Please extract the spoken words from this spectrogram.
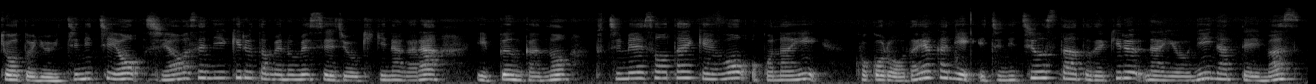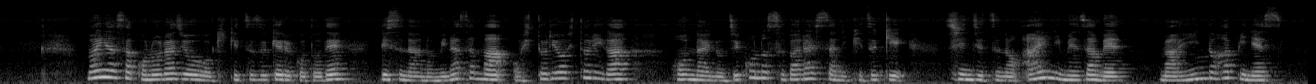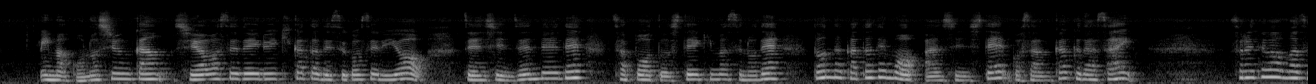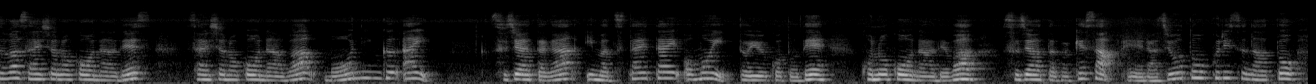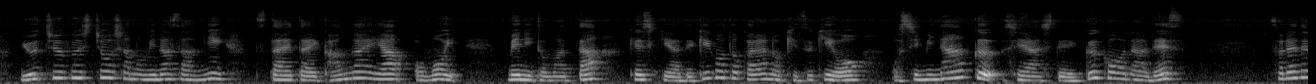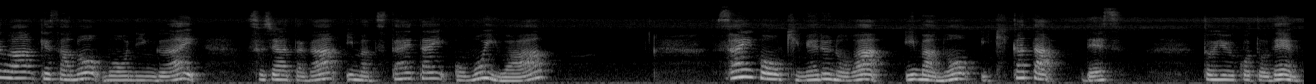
今日という一日を幸せに生きるためのメッセージを聞きながら1分間のプチ瞑想体験を行い心穏やかに一日をスタートできる内容になっています毎朝このラジオを聴き続けることでリスナーの皆様お一人お一人が本来の自己の素晴らしさに気づき真実の愛に目覚めマインドハピネス今この瞬間幸せでいる生き方で過ごせるよう全身全霊でサポートしていきますのでどんな方でも安心してご参加ください。それではまずは最初のコーナーです。最初のコーナーはモーニングアイ。スジャータが今伝えたい思いということでこのコーナーではスジャータが今朝、えー、ラジオトークリスナーと YouTube 視聴者の皆さんに伝えたい考えや思い目に留まった景色や出来事からの気づきを惜しみなくシェアしていくコーナーです。それでは今朝のモーニングアイ。スジャータが今伝えたい思いは最後を決めるのは今の生き方です。ということで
